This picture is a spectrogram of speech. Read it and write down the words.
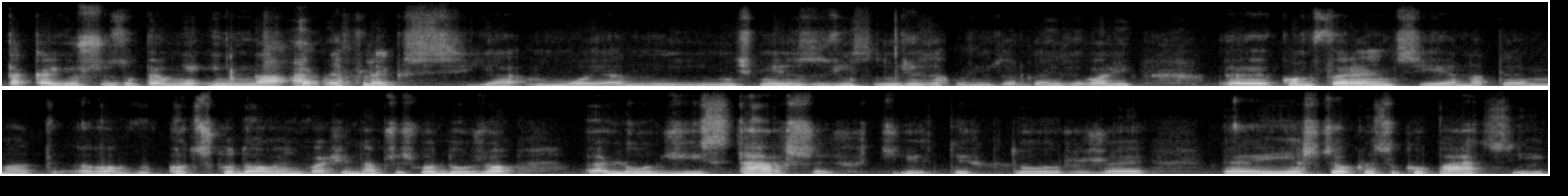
taka już zupełnie inna refleksja moja. Myśmy w Instytucie Zachodnim zorganizowali e, konferencję na temat odszkodowań właśnie. Tam przyszło dużo ludzi starszych, tych, którzy e, jeszcze okres okupacji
